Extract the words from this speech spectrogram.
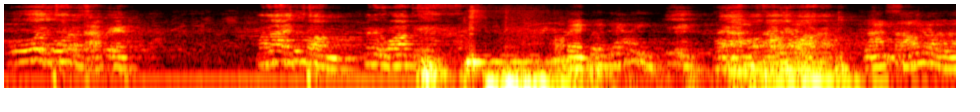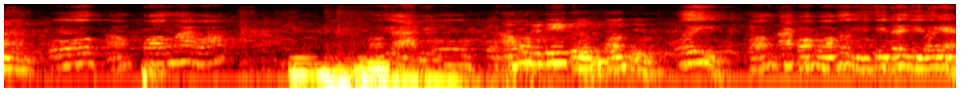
โอ้ยโทษนะสามเป็น มาไล่ทุกคนไม่รู้ว่าที่เอาไปเปิดย้ายที่ไหนอะเขาเขาจะบอกอะร้านสาวเราอะไรโอ้เอาพอมากวะของที่หลานดิโอ้เอาก็เป็นเด็กเกิดก่อนสิเฮ้ยของนักของของต้องดีจริงได้จริงมั้เนี่ย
